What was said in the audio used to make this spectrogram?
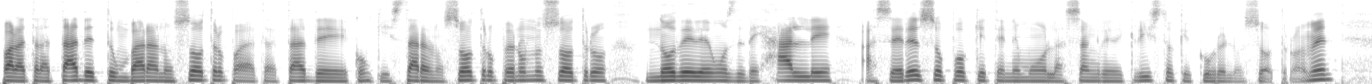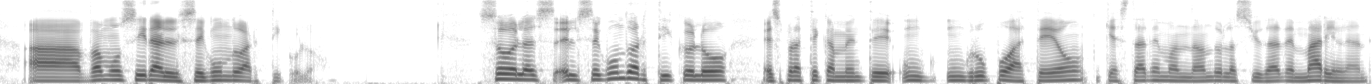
para tratar de tumbar a nosotros, para tratar de conquistar a nosotros, pero nosotros no debemos de dejarle hacer eso porque tenemos la sangre de Cristo que cubre nosotros. Amén. Ah, vamos a ir al segundo artículo. So, el, segundo artículo es prácticamente un, un, grupo ateo que está demandando la ciudad de Maryland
